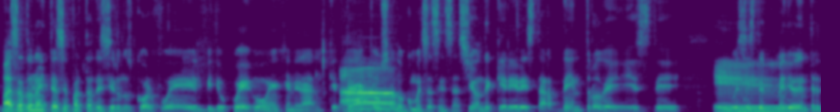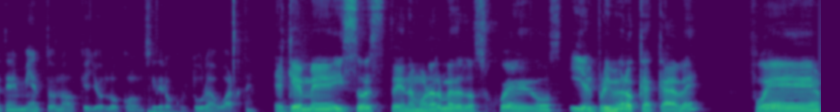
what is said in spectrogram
Vas a Dona y te hace falta decirnos cuál fue el videojuego en general que te ha Ah. causado como esa sensación de querer estar dentro de este, pues este medio de Eh, entretenimiento, ¿no? Que yo lo considero cultura o arte. El que me hizo este, enamorarme de los juegos y el primero que acabé fue.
